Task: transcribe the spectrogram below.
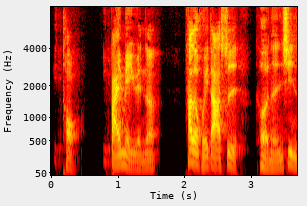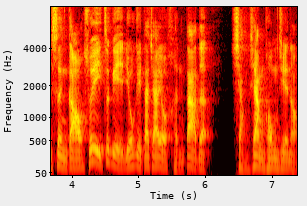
一桶一百美元呢？他的回答是可能性甚高，所以这个也留给大家有很大的想象空间哦。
